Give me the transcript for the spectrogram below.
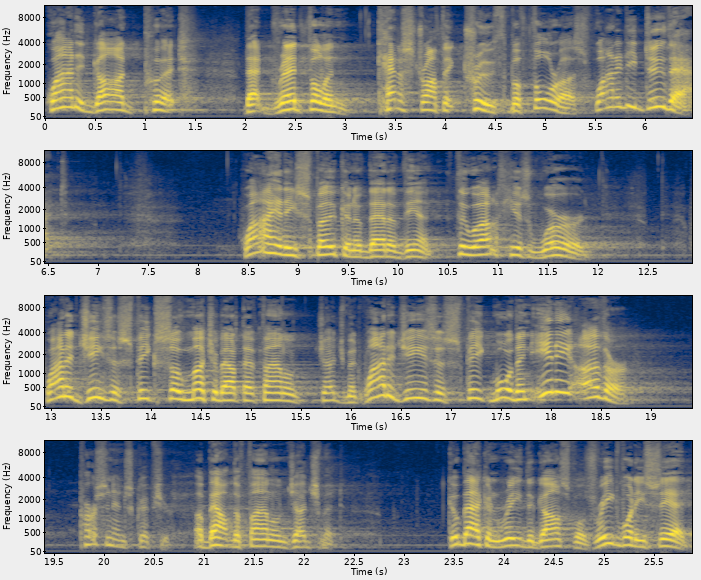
Why did God put that dreadful and catastrophic truth before us? Why did He do that? Why had he spoken of that event throughout his word? Why did Jesus speak so much about that final judgment? Why did Jesus speak more than any other person in Scripture about the final judgment? Go back and read the Gospels. Read what he said.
